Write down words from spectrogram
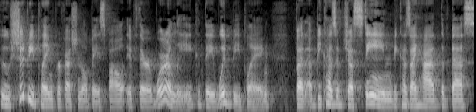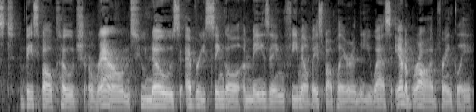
who should be playing professional baseball. If there were a league, they would be playing. But uh, because of Justine, because I had the best baseball coach around who knows every single amazing female baseball player in the US and abroad, frankly,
